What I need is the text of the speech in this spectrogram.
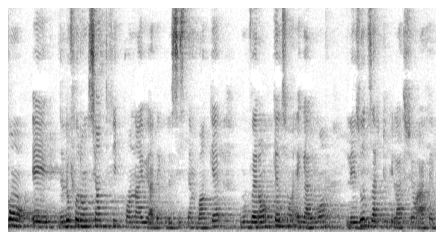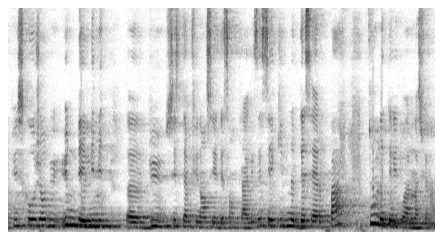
pont et le forum scientifique qu'on a eu avec le système bancaire, nous verrons quelles sont également les autres articulations à faire, puisque aujourd'hui, une des limites euh, du système financier décentralisé, c'est qu'il ne dessert pas tout le territoire national.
